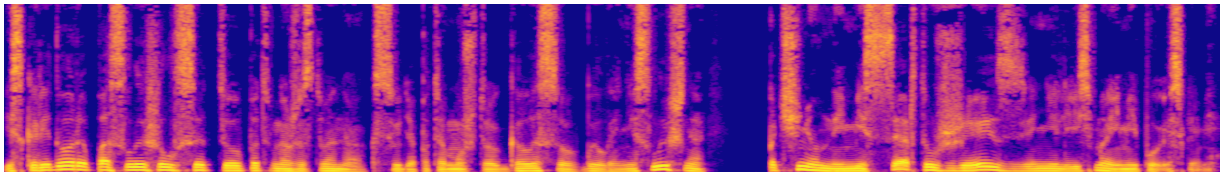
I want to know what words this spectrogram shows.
Из коридора послышался топот множества ног. Судя по тому, что голосов было не слышно, подчиненные мисс Сарт уже занялись моими поисками.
